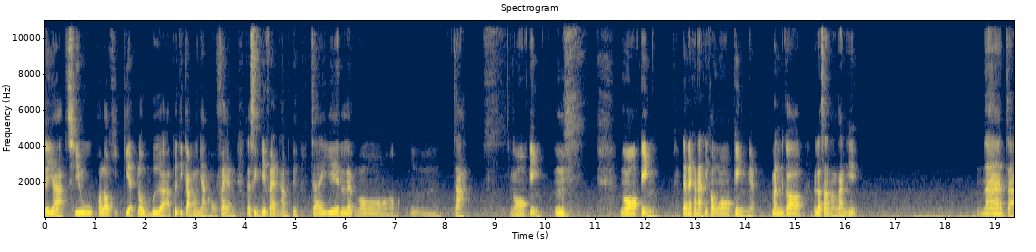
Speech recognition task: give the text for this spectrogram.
จะอยากชิล เพราะเราขี้เกียจเราเบื่อพฤติกรรมบางอย่างของแฟน แต่สิ่งที่แฟนทำคือ ใจเย็นและงออืมจ้ะงอเก่ง อืมงอเก่ง แต่ในขณะที่เขางอเก่ง เนี่ย มันก็เป็นลักษณะของการที่ น่าจะ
